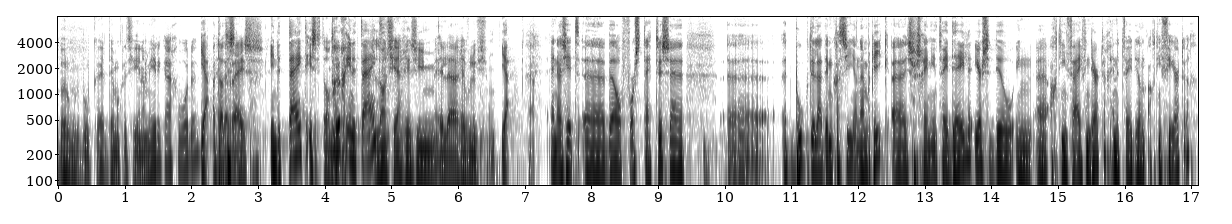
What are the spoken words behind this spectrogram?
beroemde boek Democratie in Amerika geworden. Ja, dat de is reis in de tijd is, is dan terug in de tijd. L'Ancien Régime et la Révolution. Ja. En daar zit uh, wel forse tijd tussen. Uh, het boek De la Démocratie en Amérique uh, is verschenen in twee delen. Eerste deel in 1835 en het tweede deel in 1840.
